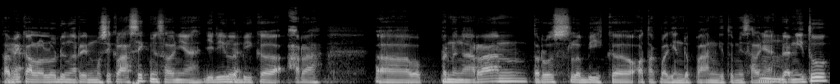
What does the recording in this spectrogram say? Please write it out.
Tapi kalau lu dengerin musik klasik misalnya jadi lebih ke arah uh, pendengaran terus lebih ke otak bagian depan gitu misalnya. Dan itu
